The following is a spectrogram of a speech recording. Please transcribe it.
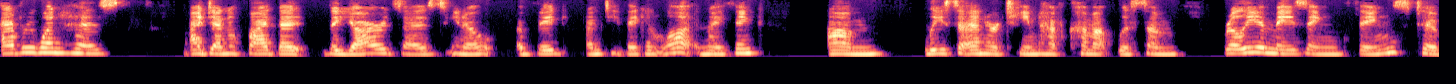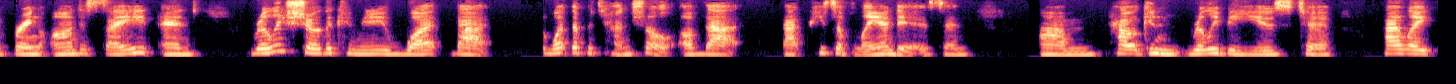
everyone has identified that the yards as you know a big empty vacant lot, and I think um, Lisa and her team have come up with some really amazing things to bring onto site and really show the community what that what the potential of that that piece of land is and um, how it can really be used to highlight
